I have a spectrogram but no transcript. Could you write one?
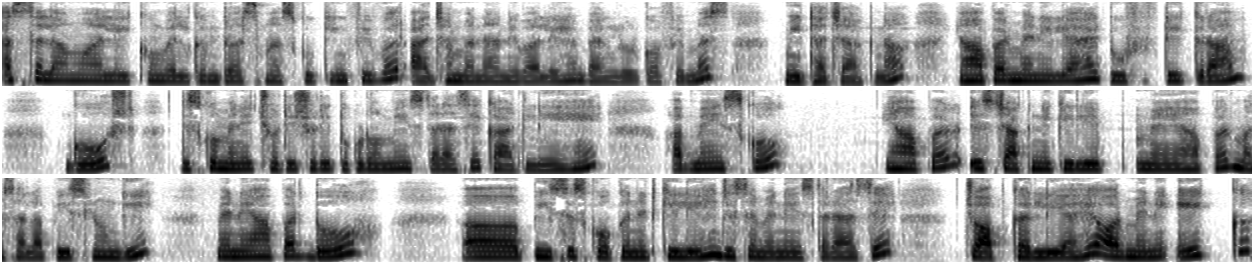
असलकम welcome to Asma's cooking fever. आज हम बनाने वाले हैं बेंगलोर का फ़ेमस मीठा चाकना। यहाँ पर मैंने लिया है 250 ग्राम गोश्त, जिसको मैंने छोटे छोटे टुकड़ों में इस तरह से काट लिए हैं। अब मैं इसको यहाँ पर, इस चाकने के लिए मैं यहाँ पर मसाला पीस लूँगी। मैंने यहाँ पर दो पीसेस कोकोनट के लिए हैं, जिसे मैंने इस तरह से चॉप कर लिया है। और मैंने एक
